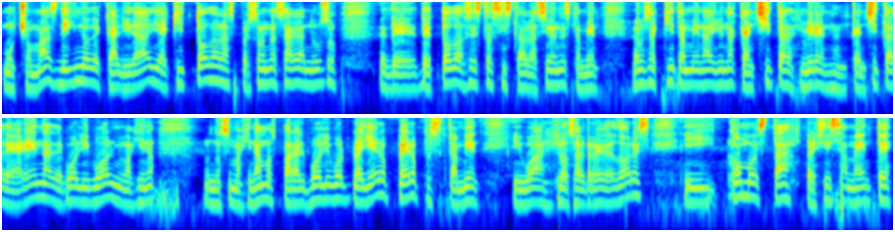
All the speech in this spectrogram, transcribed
mucho más digno de calidad y aquí todas las personas hagan uso de, todas estas instalaciones también. Vemos aquí también hay una canchita, miren, canchita de arena, de voleibol, me imagino, nos imaginamos para el voleibol playero, pero pues también igual los alrededores y cómo está precisamente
